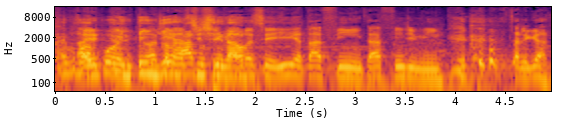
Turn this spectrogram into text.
Aí eu vou falar, pô, ela entendi começa a errado te o xingar, sinal. você ia, tá afim, tá afim de mim. tá ligado?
